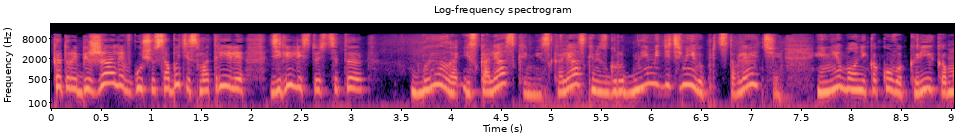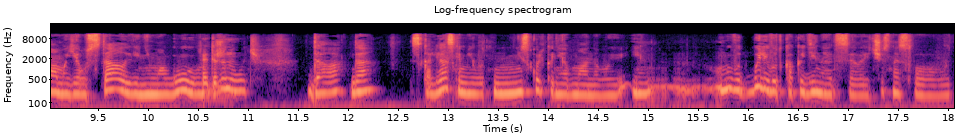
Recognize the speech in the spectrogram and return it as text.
которые бежали в гущу событий, смотрели, делились. То есть это Было и с колясками, и с колясками, с грудными детьми, вы представляете? И не было никакого крика «мама, я устала» или «не могу». Это же ночь. Да, да. С колясками вот нисколько не обманываю. И мы вот были вот как единое целое, честное слово. Вот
